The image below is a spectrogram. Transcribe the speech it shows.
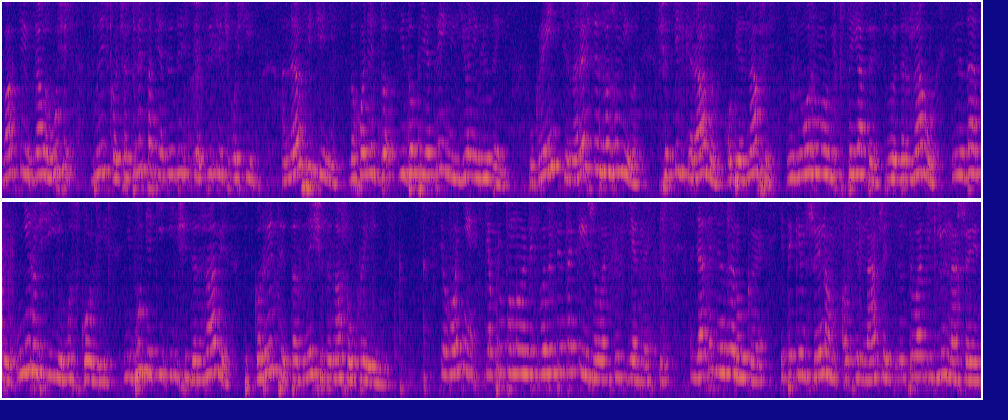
в акції взяли участь близько 450 тисяч осіб, а неофіційні доходять до і до 5 мільйонів людей. Українці нарешті зрозуміли, що тільки разом, об'єднавшись, ми зможемо відстояти свою державу і не дати ні Росії, Московії, ні будь-якій іншій державі підкорити та знищити нашу Україну. Сьогодні я пропоную відтворити такий же ланцюг єдності, взятися за руки і таким чином, об'єднавшись, заспівати гімн нашої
